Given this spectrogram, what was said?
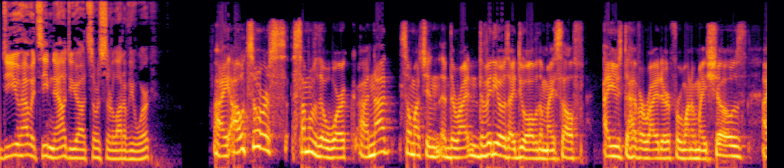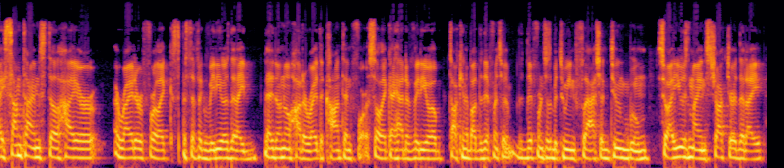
Do you have a team now? Do you outsource a lot of your work? I outsource some of the work, uh, not so much in the right the videos. I do all of them myself. I used to have a writer for one of my shows. I sometimes still hire a writer for like specific videos that I I don't know how to write the content for. So like I had a video talking about the difference the differences between Flash and Toon Boom. So I used my instructor that I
